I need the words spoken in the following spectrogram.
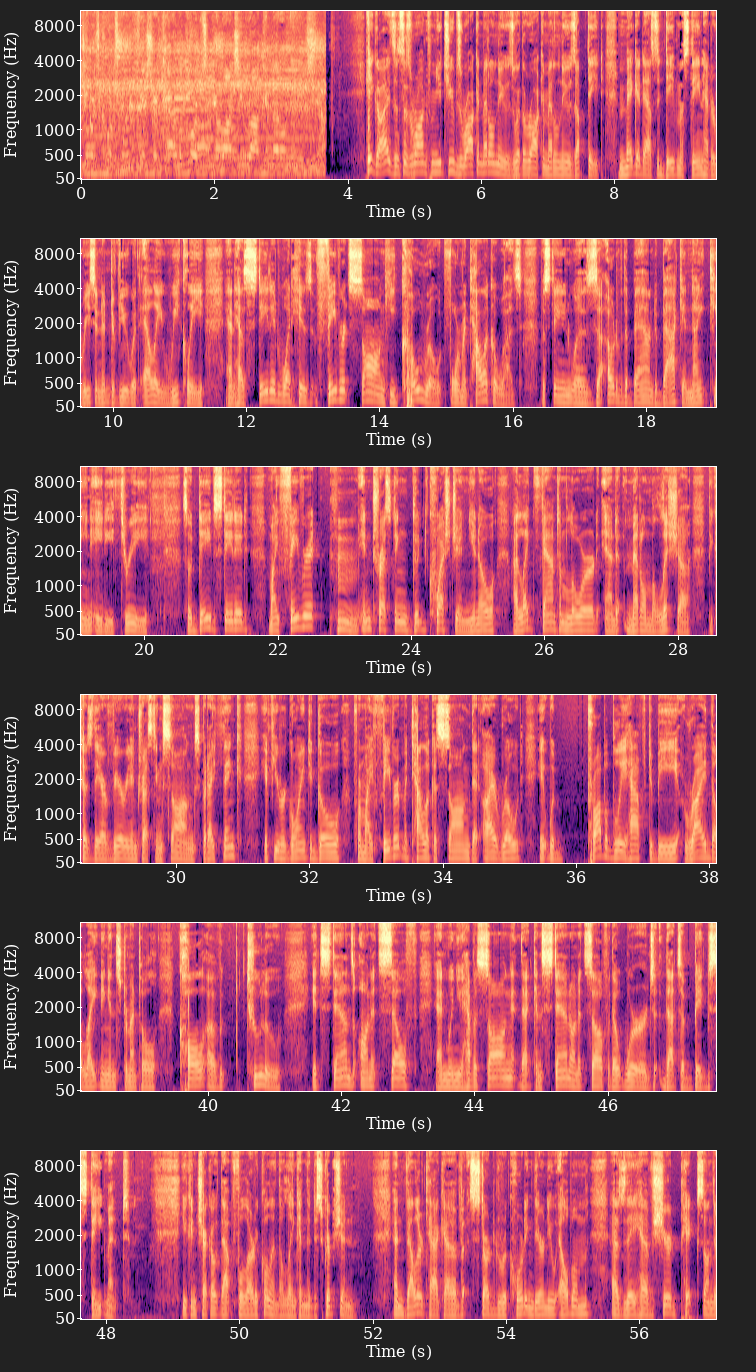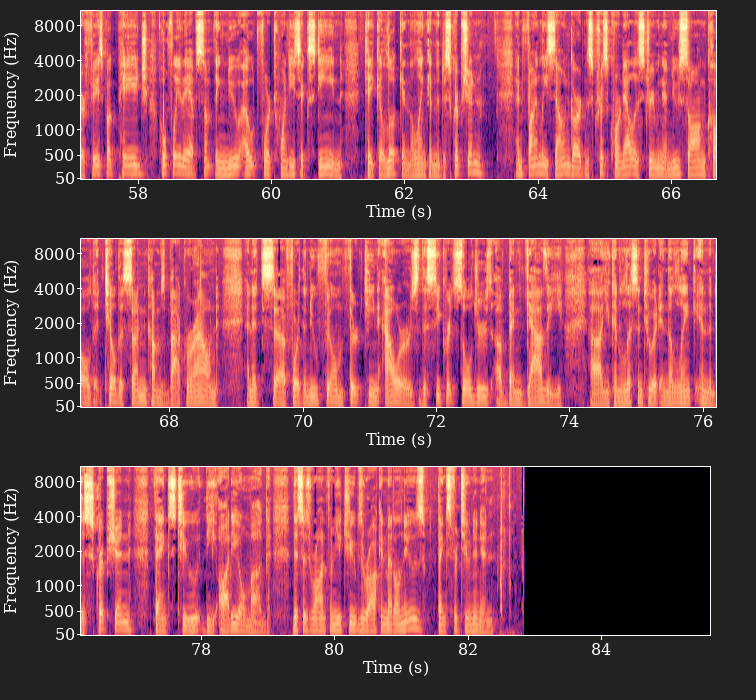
George Corpsegrinder Fisher, Cannibal Corpse, and you're watching Rock and Metal News. Hey guys, this is Ron from YouTube's Rock and Metal News with a Rock and Metal News update. Megadeth's Dave Mustaine had a recent interview with LA Weekly and has stated what his favorite song he co-wrote for Metallica was. Mustaine was out of the band back in 1983. So Dave stated, "My favorite Hmm, interesting, good question. You know, I like Phantom Lord and Metal Militia because they are very interesting songs, but I think if you were going to go for my favorite Metallica song that I wrote, it would probably have to be Ride the Lightning instrumental Call of Ktulu. It stands on itself, and when you have a song that can stand on itself without words, that's a big statement. You can check out that full article in the link in the description. And Kvelertak have started recording their new album as they have shared pics on their Facebook page. Hopefully, they have something new out for 2016. Take a look in the link in the description. And finally, Soundgarden's Chris Cornell is streaming a new song called Till the Sun Comes Back Around. And it's uh, for the new film 13 Hours The Secret Soldiers of Benghazi. Uh, you can listen to it in the link in the description, thanks to the audio mug. This is Ron from YouTube's Rock and Metal News. Thanks for tuning in.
